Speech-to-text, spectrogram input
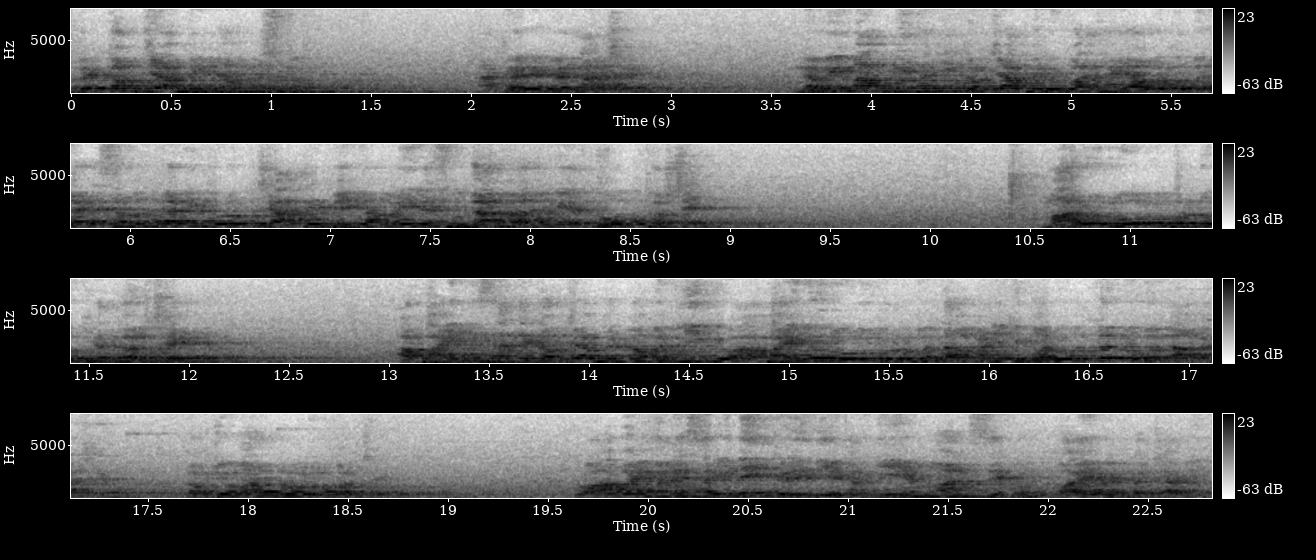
હવે કબજા ફેરના પ્રશ્નો. આ ઘરે ઘરના છે. નવી માપણી થકી કબજા ફેર ઊભા થયા હોય તો બધાએ સમજદારીપૂર્વક જાતે ભેગા મળીને સુધારવા જોઈએ. તો જ થશે. મારું રોડ ઉપરનું ખેતર છે. આ ભાઈની સાથે કબજા ફેરમાં બદલી ગયો. આ ભાઈનો રોડ ઉપરનું બતાવવા મળી ગયું. મારું અંદરનું બતાવે છે. કબજો મારો રોડ ઉપર છે. તો આ ભાઈ મને સહી નહીં કરી દે, કારણ કે એમ માનશે કે હું તો હાઈવે ટચ આવી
